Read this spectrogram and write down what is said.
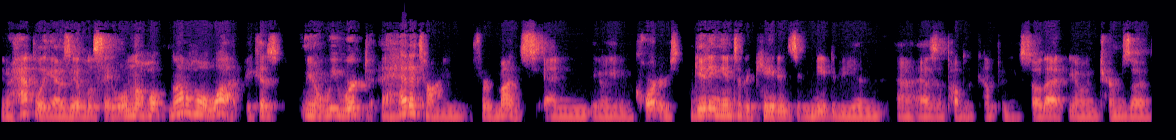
you know, happily I was able to say, well, not, not a whole lot because, you know, we worked ahead of time for months and, you know, even quarters getting into the cadence that you need to be in uh, as a public company. So that, you know, in terms of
